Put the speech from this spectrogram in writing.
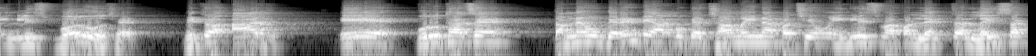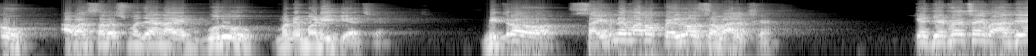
ઇંગ્લિશ બોલવું છે. મિત્રો, આજ એ પૂરું થશે. તમને હું ગેરંટી આપું કે છ મહિના પછી હું ઇંગ્લિશમાં પણ લેક્ચર લઈ શકું. આવા સરસ મજાના એક ગુરુ મને મળી ગયા છે. મિત્રો, સાહેબને મારો પહેલો સવાલ છે કે જેઠવા સાહેબ, આજે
